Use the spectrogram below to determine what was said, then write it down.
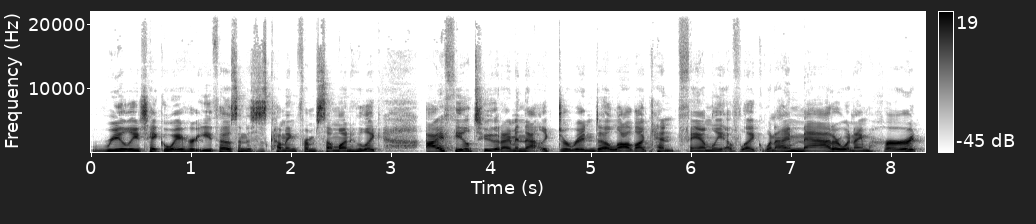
really take away her ethos. And this is coming from someone who, like, I feel too that I'm in that, like, Dorinda Lala Kent family of, like, when I'm mad or when I'm hurt,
